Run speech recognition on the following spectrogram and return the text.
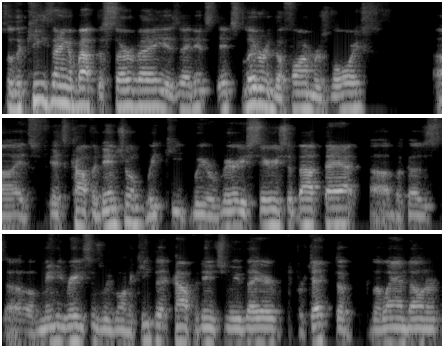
So the key thing about the survey is that it's it's literally the farmer's voice. Uh, it's it's confidential. We keep we are very serious about that uh, because of many reasons. We want to keep that confidentially there to protect the, the landowner.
